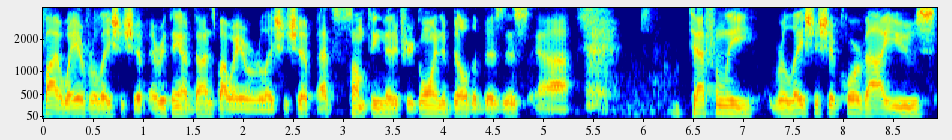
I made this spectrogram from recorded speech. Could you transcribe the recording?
by way of relationship. Everything I've done is by way of relationship. That's something that if you're going to build a business, uh, definitely relationship core values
